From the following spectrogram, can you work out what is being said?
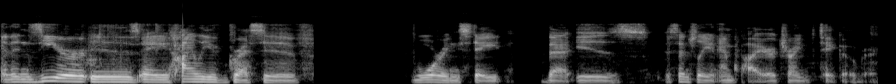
And then Zir is a highly aggressive warring state that is essentially an empire trying to take over.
